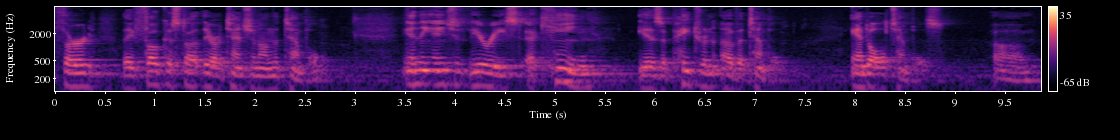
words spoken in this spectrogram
Third, they focused their attention on the temple. In the ancient Near East, a king is a patron of a temple and all temples. Um,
